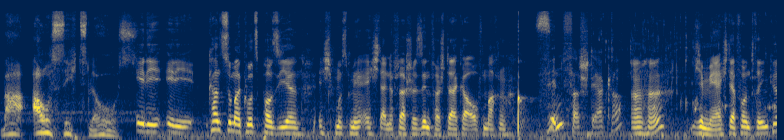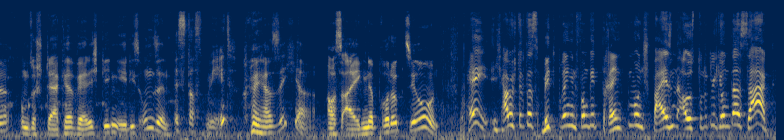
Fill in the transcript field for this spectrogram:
war aussichtslos. Edi, Edi, kannst du mal kurz pausieren? Ich muss mir echt eine Flasche Sinnverstärker aufmachen. Sinnverstärker? Aha. Je mehr ich davon trinke, umso stärker werde ich gegen Edis Unsinn. Ist das Met? Ja, sicher. Aus eigener Produktion. Hey, ich habe euch doch das Mitbringen von Getränken und Speisen ausdrücklich untersagt.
